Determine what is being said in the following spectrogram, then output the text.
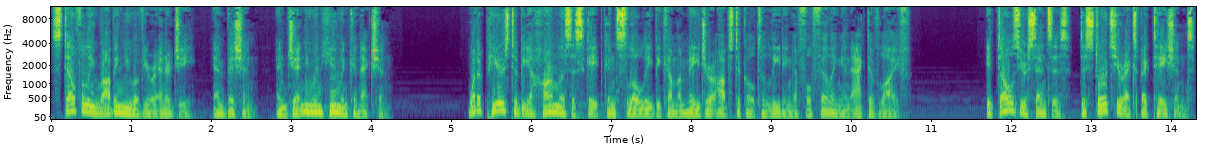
stealthily robbing you of your energy, ambition, and genuine human connection. What appears to be a harmless escape can slowly become a major obstacle to leading a fulfilling and active life. It dulls your senses, distorts your expectations,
